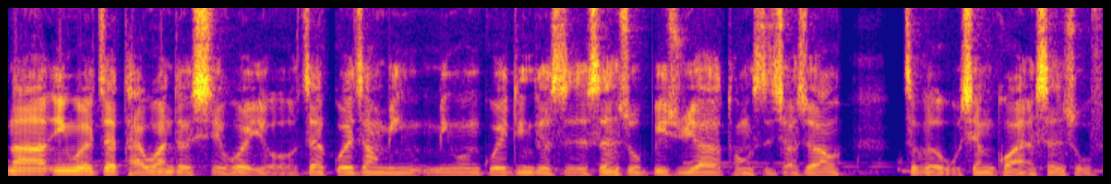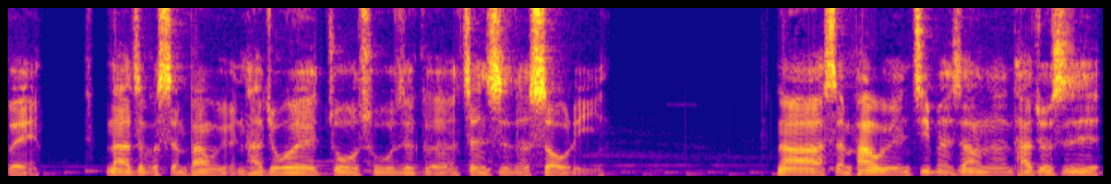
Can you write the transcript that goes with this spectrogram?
那因为在台湾的协会有在规章明明文规定，就是申诉必须要同时缴交这个五千块申诉费。那这个审判委员他就会做出这个正式的受理。那审判委员基本上呢，他就是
